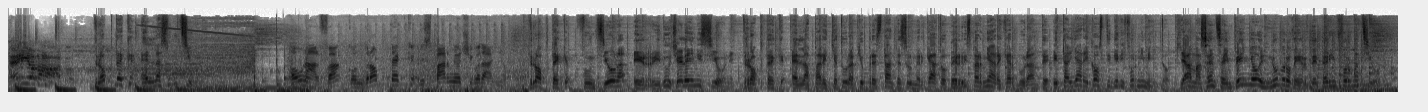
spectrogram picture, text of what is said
E io vado! DropTech è la soluzione. Ho un Alfa con DropTech risparmio e ci guadagno. DropTech funziona e riduce le emissioni. DropTech è l'apparecchiatura più prestante sul mercato per risparmiare carburante e tagliare i costi di rifornimento. Chiama senza impegno il numero verde per informazioni.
